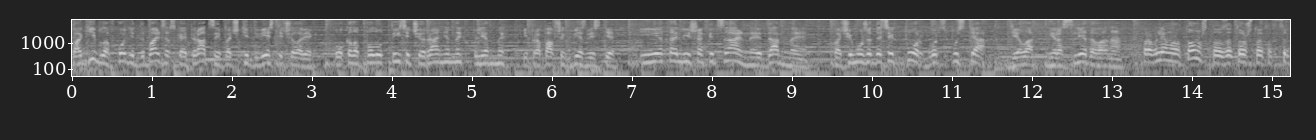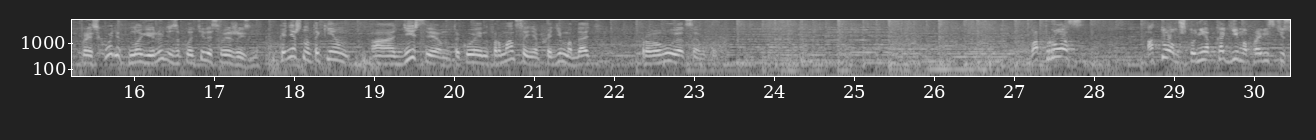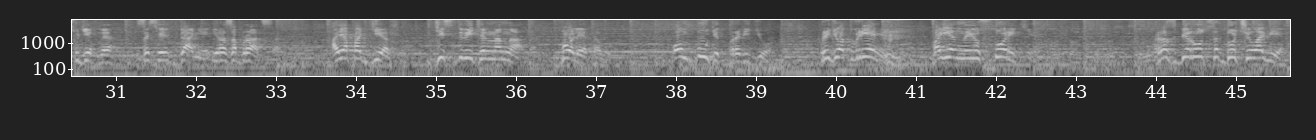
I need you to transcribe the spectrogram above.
Погибло в ходе Дебальцевской операции почти 200 человек, около полутысячи раненых, пленных и пропавших без вести. И это лишь официальные данные. Почему же до сих пор, год спустя, дело не расследовано? Проблема в том, что за то, что этот цирк происходит, многие люди заплатили своей жизнью. Конечно, таким а, действиям, такой информации необходимо дать правовую оценку. Вопрос о том, что необходимо провести судебное заседание и разобраться, а я поддерживаю, действительно надо. Более того, он будет проведен. Придет время, военные историки разберутся до человека.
